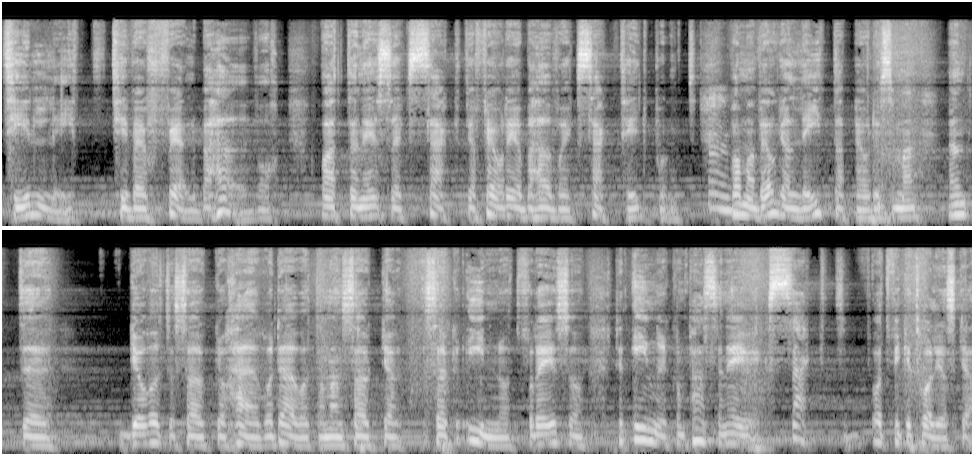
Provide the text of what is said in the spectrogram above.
tillit till vad jag själv behöver. Och att den är så exakt, jag får det jag behöver exakt tidpunkt. Bara man vågar lita på det så man inte går ut och söker här och där utan man söker, söker inåt. För det är så, den inre kompassen är ju exakt åt vilket håll jag ska.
